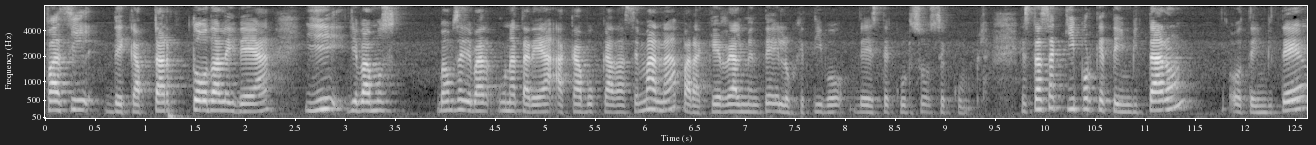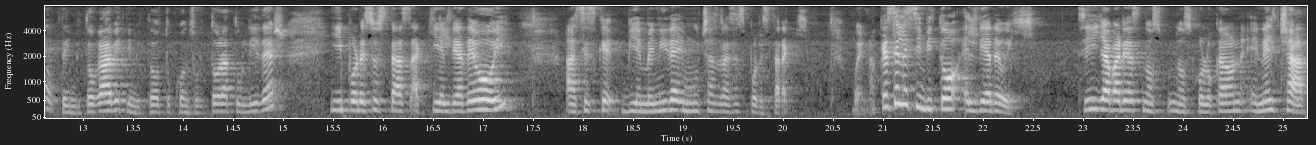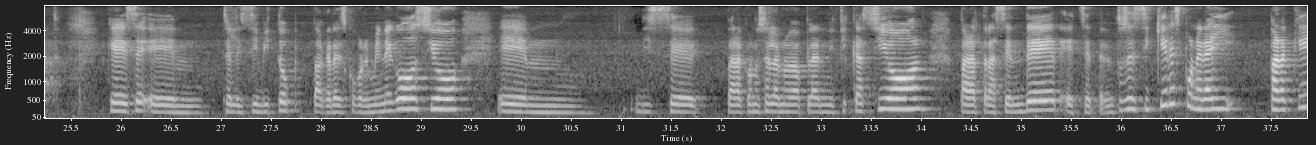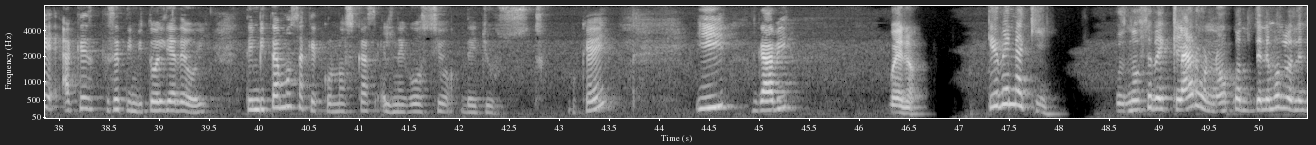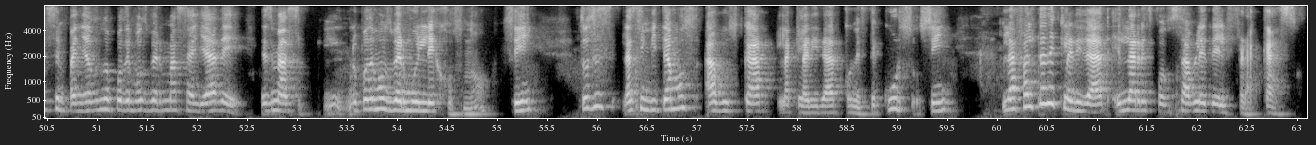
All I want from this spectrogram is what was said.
fácil de captar toda la idea y llevamos vamos a llevar una tarea a cabo cada semana para que realmente el objetivo de este curso se cumpla. Estás aquí porque te invitaron o te invité, o te invitó Gaby, te invitó tu consultora, tu líder, y por eso estás aquí el día de hoy. Así es que bienvenida y muchas gracias por estar aquí. Bueno, ¿qué se les invitó el día de hoy? Sí, ya varias nos, colocaron en el chat que se, em, se les invitó, agradezco por mi negocio, em, dice para conocer la nueva planificación, para trascender, etc. Entonces, si quieres poner ahí, ¿para qué, a qué se te invitó el día de hoy? Te invitamos a que conozcas el negocio de Just, ¿ok? Y, Gaby. Bueno, ¿qué ven aquí? Pues no se ve claro, ¿no? Cuando tenemos los lentes empañados no podemos ver más allá de, es más, no podemos ver muy lejos, ¿no? ¿Sí? Entonces, las invitamos a buscar la claridad con este curso, ¿sí? La falta de claridad es la responsable del fracaso,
